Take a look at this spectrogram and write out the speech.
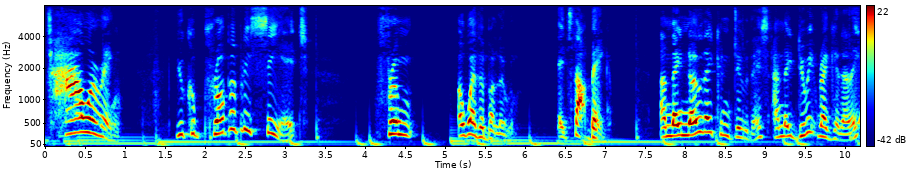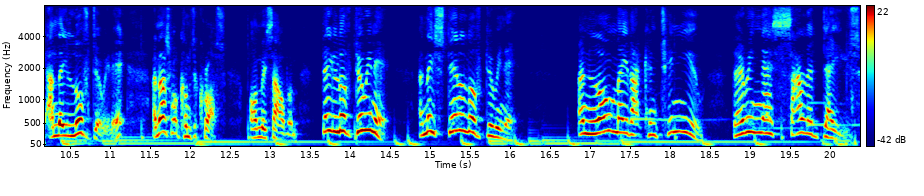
towering. You could probably see it from a weather balloon. It's that big. And they know they can do this and they do it regularly and they love doing it. And that's what comes across on this album. They love doing it and they still love doing it. And long may that continue. They're in their salad days.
